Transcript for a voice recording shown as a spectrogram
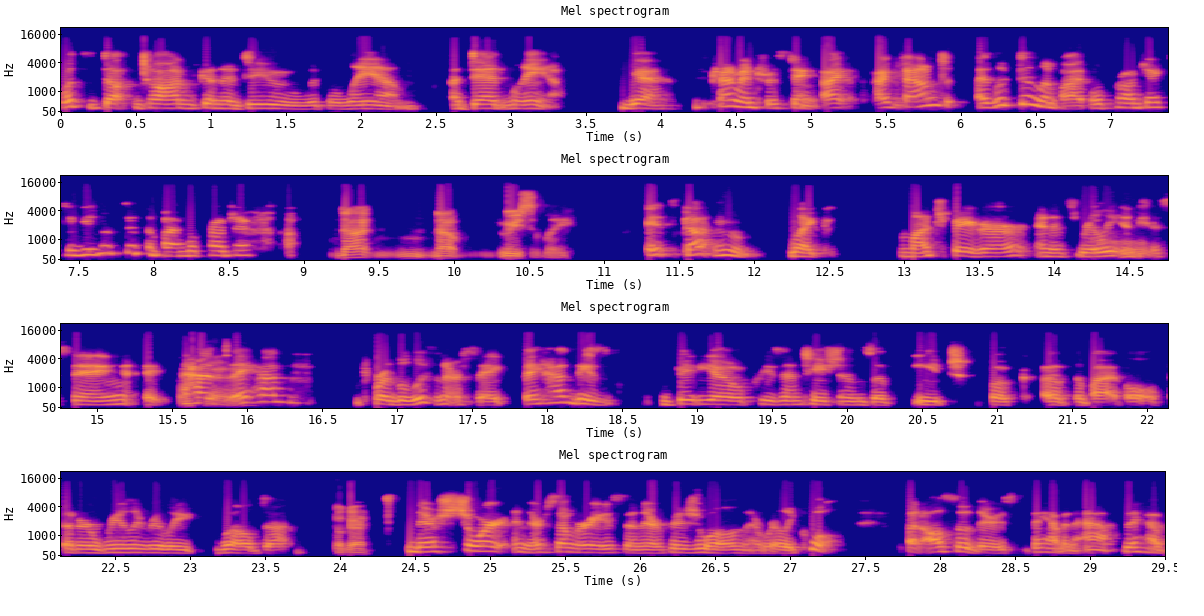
what's God gonna do with a lamb, a dead lamb? Yeah, it's kind of interesting. I I found I looked in the Bible Project. Have you looked at the Bible Project? Not not recently. It's gotten like much bigger and it's really oh, interesting. It has they have for the listener's sake, they have these video presentations of each book of the Bible that are really, really well done. Okay. They're short and they're summaries and they're visual and they're really cool. But also there's they have an app, they have,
